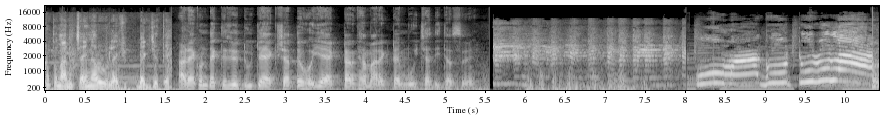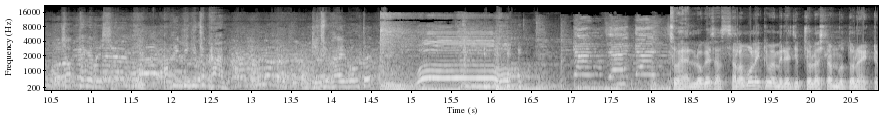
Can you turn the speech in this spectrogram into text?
মতন আমি চাই না ওর লাইফ ব্যাক যেতে। আর এখন দেখতেছি দুইটা একসাথে হইয়া একটার ঘাম আরেকটায় মুইছা দিতেছে। ও মা গো টুরুলা! সব থেকে বেশি আপনি কি কিছু খান? কিছু খাই বলতে? গাঞ্জা সো হ্যালো গাইস আসসালামু আলাইকুম। আমি রাজীব চলে আসলাম নতুন একটা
